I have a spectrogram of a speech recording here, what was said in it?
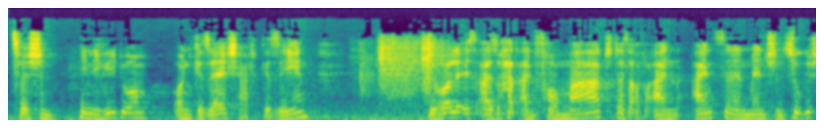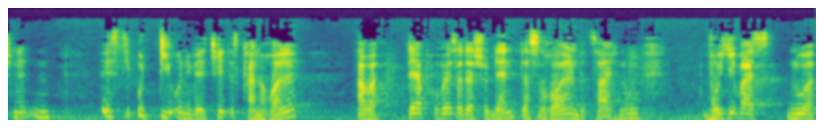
zwischen Individuum und Gesellschaft gesehen. Die Rolle ist also, hat ein Format, das auf einen einzelnen Menschen zugeschnitten ist. Die, die Universität ist keine Rolle, aber der Professor, der Student, das sind Rollenbezeichnungen, wo jeweils nur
